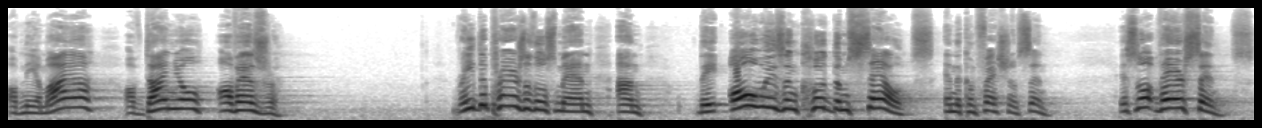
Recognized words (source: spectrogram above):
of Nehemiah, of Daniel, of Ezra. Read the prayers of those men, and they always include themselves in the confession of sin. It's not their sins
